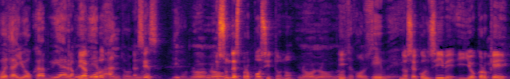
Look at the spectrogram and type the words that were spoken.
pueda yo cambiar, cambiar por bando. Así es. Digo, no, no. Es un despropósito, ¿no? No, no, no se concibe. No se concibe. Y yo creo que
